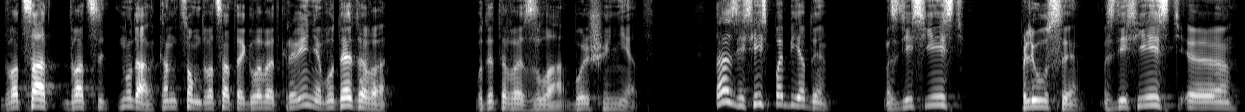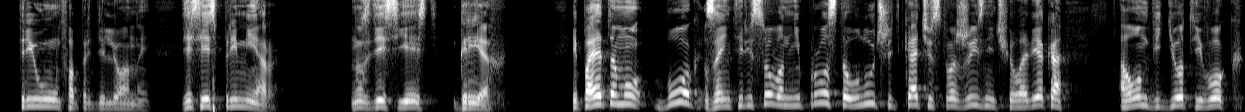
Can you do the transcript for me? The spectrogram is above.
20, 20, ну да, концом 20 главы Откровения, вот этого, вот этого зла больше нет. Да, здесь есть победы, здесь есть плюсы, здесь есть э, триумф определенный, здесь есть пример, но здесь есть грех. И поэтому Бог заинтересован не просто улучшить качество жизни человека, а Он ведет его к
